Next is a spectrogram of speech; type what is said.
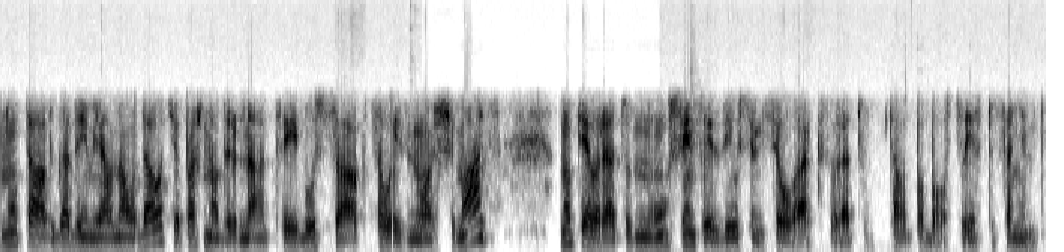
Nu, tādu gadījumu jau nav daudz, jo pašnodarbinātību uzsākt salīdzinoši maz. Nu, tie varētu nu, 100 līdz 200 cilvēkus varētu tādu pabalstu iespēju saņemt.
